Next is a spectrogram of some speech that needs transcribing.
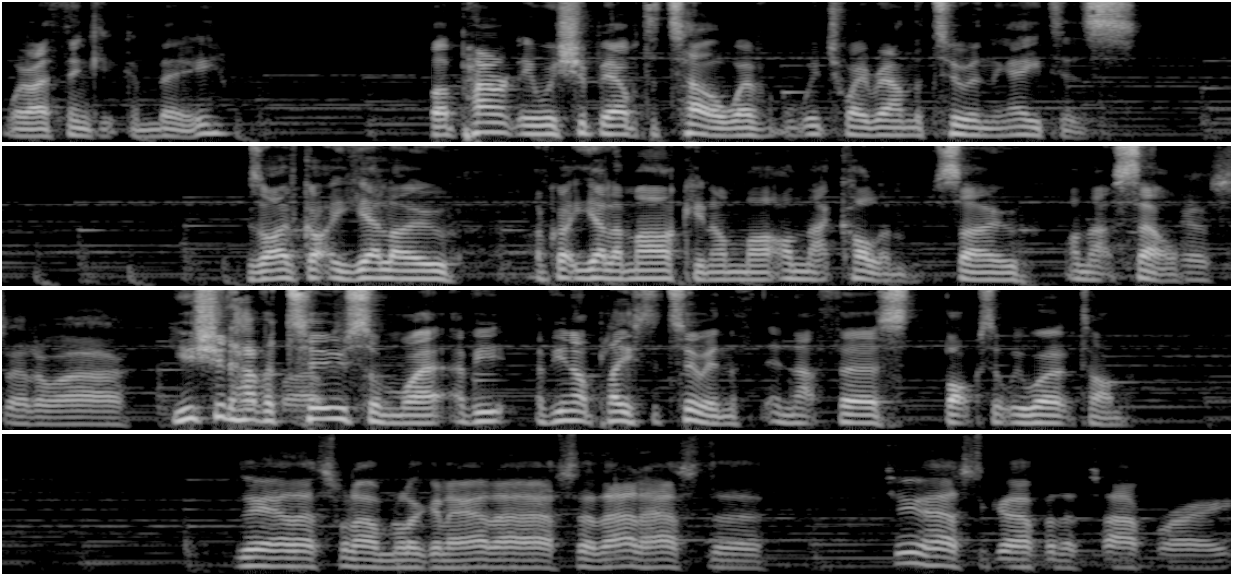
where I think it can be. But apparently we should be able to tell whether, which way round the two and the eight is. Because I've got a yellow I've got yellow marking on my on that column, so on that cell. And so do I. You should have a two somewhere. Have you have you not placed a two in the, in that first box that we worked on? Yeah, that's what I'm looking at. Uh, so that has to two has to go up in the top right.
